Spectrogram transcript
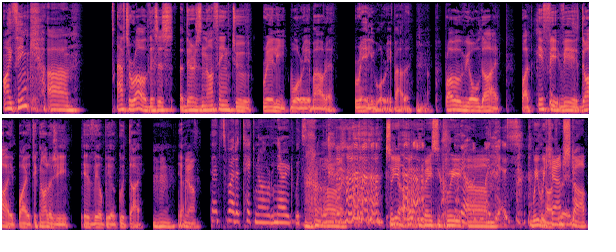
I think um, after all, this is there's nothing to really worry about it. Really worry about it. Probably we all die, but if we, we die by technology, it will be a good die. Yeah. Yeah. That's what a techno nerd would say. All right. So yeah, ba- basically, no, um, yes. we we Not can't really. stop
